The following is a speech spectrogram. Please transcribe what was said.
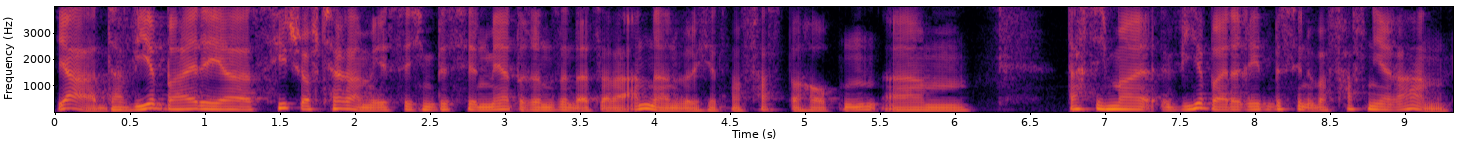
ja, da wir beide ja Siege of Terror mäßig ein bisschen mehr drin sind als alle anderen, würde ich jetzt mal fast behaupten, ähm, dachte ich mal, wir beide reden ein bisschen über Fafniran.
